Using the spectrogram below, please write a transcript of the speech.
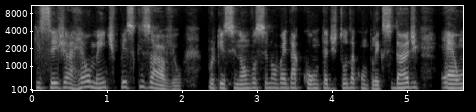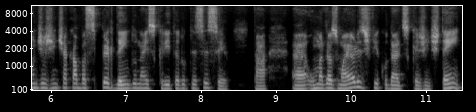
que seja realmente pesquisável, porque senão você não vai dar conta de toda a complexidade, é onde a gente acaba se perdendo na escrita do TCC. Tá? Uh, uma das maiores dificuldades que a gente tem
